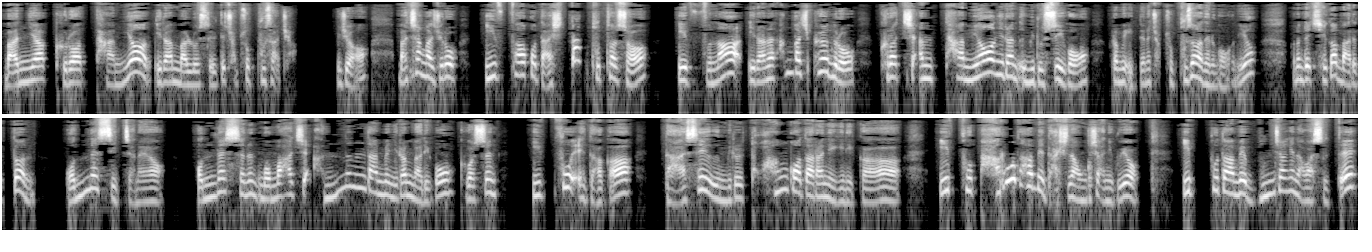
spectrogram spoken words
만약 그렇다면 이란 말로 쓸 때 접속 부사죠. 그죠? 마찬가지로 if하고 not이 딱 붙어서 if not 이라는 한 가지 표현으로 그렇지 않다면 이란 의미로 쓰이고 그러면 이때는 접속 부사가 되는 거거든요. 그런데 제가 말했던 unless 있잖아요. unless는 뭐뭐 하지 않는다면 이란 말이고 그것은 if에다가 not의 의미를 더한 거다라는 얘기니까 if 바로 다음에 not이 나온 것이 아니고요. if 다음에 문장이 나왔을 때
